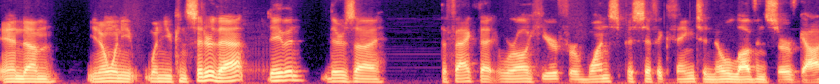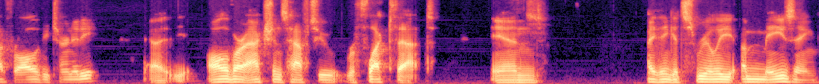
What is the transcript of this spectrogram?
and um, you know when you when you consider that, David, there's uh, the fact that we're all here for one specific thing to know, love, and serve God for all of eternity. Uh, all of our actions have to reflect that, and I think it's really amazing.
